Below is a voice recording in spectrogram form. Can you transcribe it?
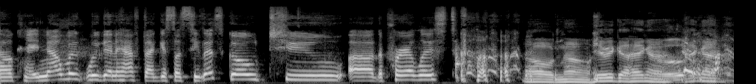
Uh, okay. Now we're, we're going to have to, I guess, let's see. Let's go to uh, the prayer list. Oh no! Here we go. Hang on. Oh. Hang on.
